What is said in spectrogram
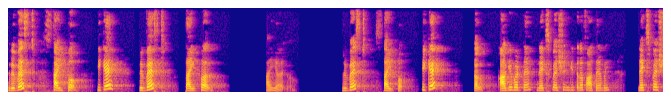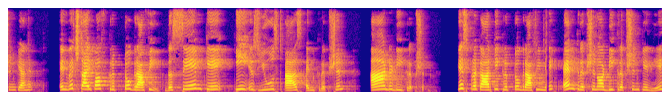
Rivest cipher ठीक है? रिवेस्ट साइपर आई आएगा। रिवेस्ट साइपर ठीक है? चलो, आगे बढ़ते हैं। नेक्स्ट क्वेश्चन की तरफ़ आते हैं भाई। नेक्स्ट क्वेश्चन क्या है? In which type of cryptography the same के key is use as encryption and decryption किस प्रकार की क्रिप्टोग्राफी में एनक्रिप्शन और डिक्रिप्शन के लिए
